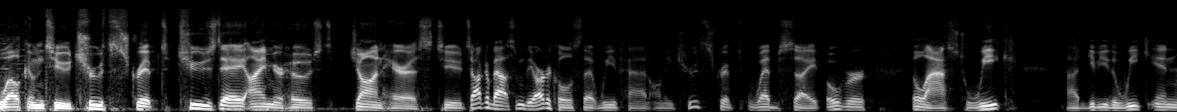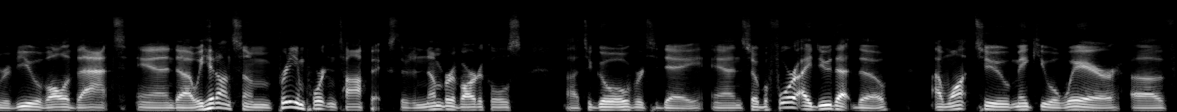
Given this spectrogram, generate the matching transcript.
Welcome to TruthScript Tuesday. I'm your host, John Harris, to talk about some of the articles that we've had on the TruthScript website over the last week. Uh, give you the week in review of all of that. And uh, we hit on some pretty important topics. There's a number of articles uh, to go over today. And so before I do that, though, I want to make you aware of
